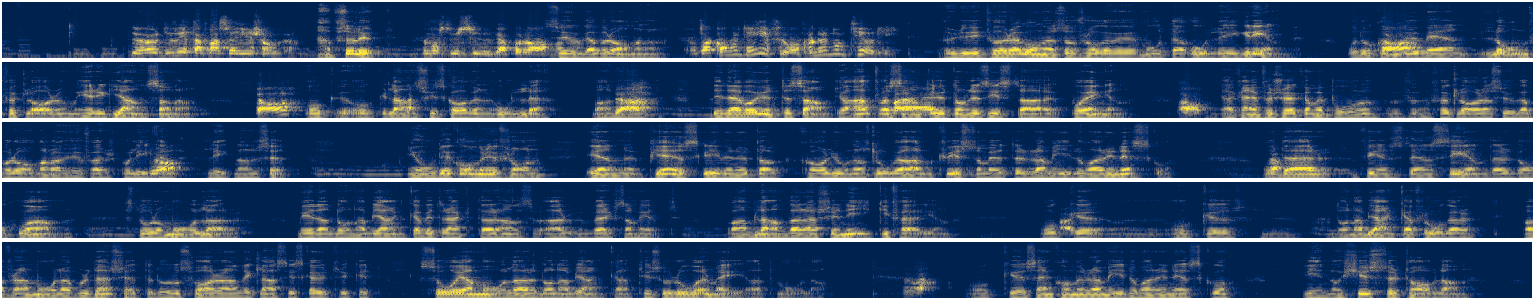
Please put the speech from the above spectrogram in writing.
Du, hör, du vet att man säger så? Va? Absolut. Nu måste vi suga på ramarna. Suga på ramarna. Var kommer det ifrån? Har du någon teori? Förra gången så frågade vi Mota Olle i Grind. Och då kom ja. du med en lång förklaring om Erik Jansarna. Ja. Och, och landsfiskaven Olle. Vad han ja. Det där var ju inte sant. Ja, allt var Nej. sant utom det sista poängen. Ja. Jag kan ju försöka mig på att förklara suga på ramarna ungefär på lika, ja. liknande sätt. Jo, det kommer ifrån en pjäs skriven utav Carl Jonas Love Almqvist som heter Ramido Marinesco. Och ja. där finns det en scen där Don Juan står och målar medan Donna Bianca betraktar hans verksamhet. Och han blandar arsenik i färgen. Och, eh, och eh, Donna Bianca frågar varför han målar på det där sättet. Och då svarar han det klassiska uttrycket Så jag målar Donna Bianca, ty så roar mig att måla. Och eh, sen kommer Ramido Marinesco in och kysser tavlan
